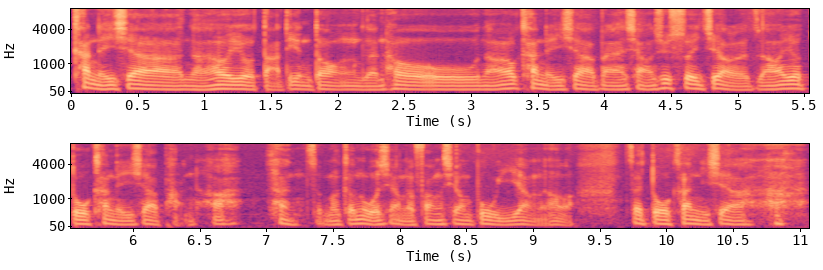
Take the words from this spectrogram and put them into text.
看了一下，然后又打电动，然后然后看了一下，本来想要去睡觉了，然后又多看了一下盘，哈，看怎么跟我想的方向不一样了哈，再多看一下，哈。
